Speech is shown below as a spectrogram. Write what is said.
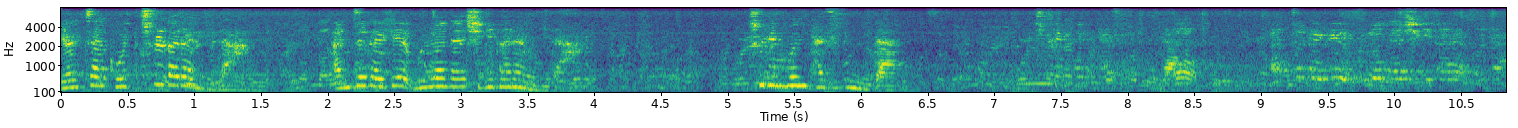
열차 곧 출발합니다. 안전하게 물러나시기 바랍니다. 출입문 닫습니다. 출입문 닫습니다. 안전하게 물러나시기 바랍니다.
